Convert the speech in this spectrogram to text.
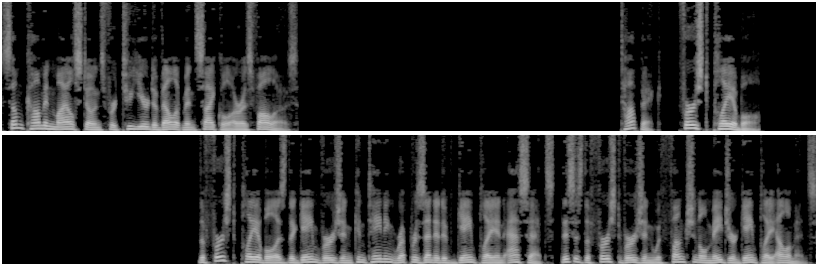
Some common milestones for two-year development cycle are as follows. Topic: First playable. The first playable is the game version containing representative gameplay and assets. This is the first version with functional major gameplay elements.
